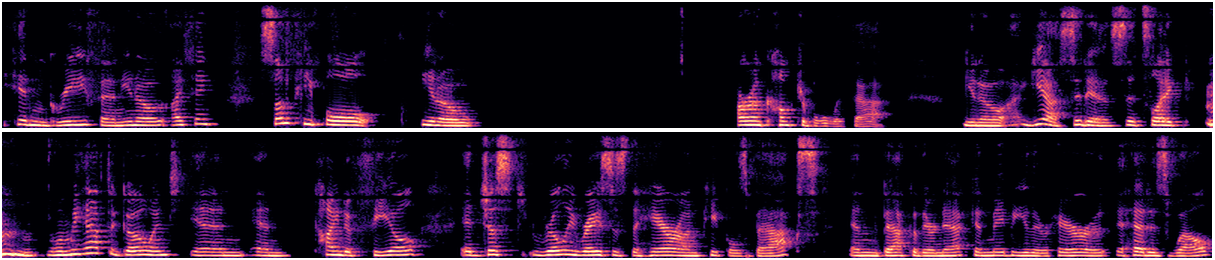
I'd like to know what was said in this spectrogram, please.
hidden grief and you know, I think some people, you know, are uncomfortable with that. You know, yes, it is. It's like when we have to go in and and kind of feel, it just really raises the hair on people's backs and the back of their neck and maybe their hair uh, head as well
